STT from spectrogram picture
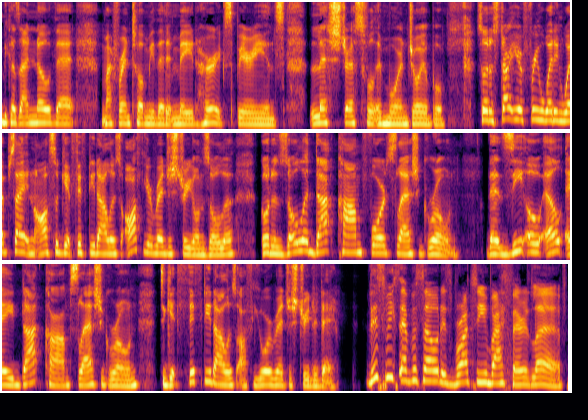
because I know that my friend told me that it made her experience less stressful and more enjoyable. So to start your free wedding website and also get $50 off your registry on Zola, go to zola.com forward slash grown. That's Z-O-L-A dot com slash grown to get $50 off your registry today. This week's episode is brought to you by Third Love.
